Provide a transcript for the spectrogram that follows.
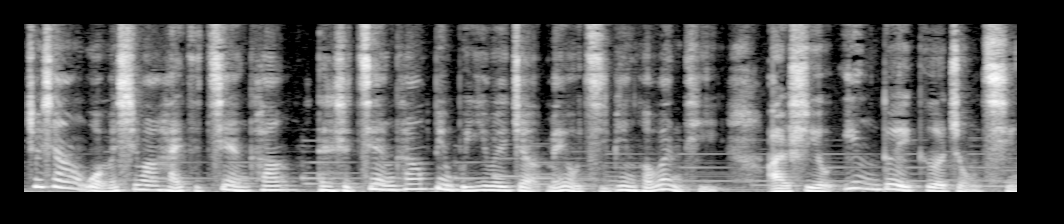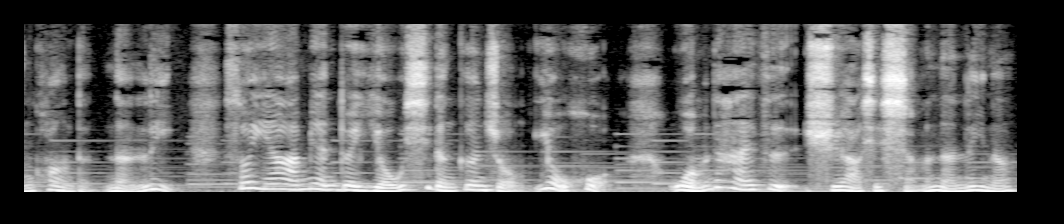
就像我们希望孩子健康，但是健康并不意味着没有疾病和问题，而是有应对各种情况的能力。所以啊，面对游戏等各种诱惑，我们的孩子需要。些什么能力呢？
